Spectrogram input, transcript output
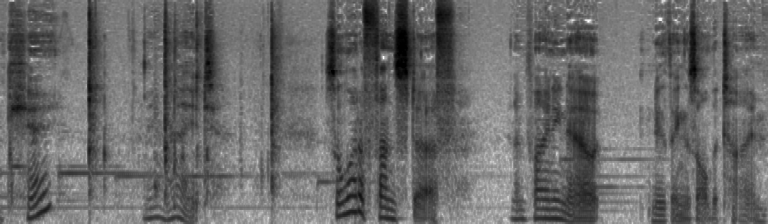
Okay. Alright. So a lot of fun stuff. And I'm finding out new things all the time.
